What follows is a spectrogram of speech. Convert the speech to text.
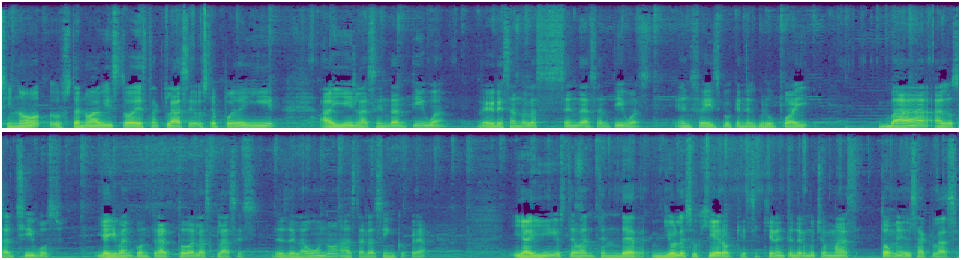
Si no, usted no ha visto esta clase, usted puede ir ahí en la senda antigua, regresando a las sendas antiguas, en Facebook, en el grupo ahí, va a los archivos y ahí va a encontrar todas las clases, desde la 1 hasta la 5, creo. Y ahí usted va a entender. Yo le sugiero que si quiere entender mucho más, tome esa clase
